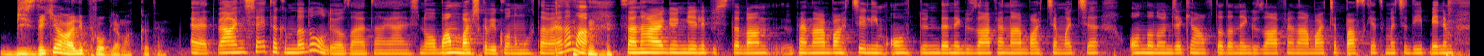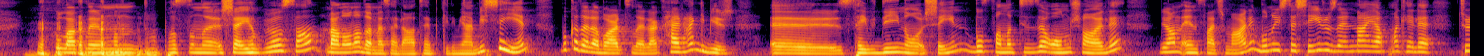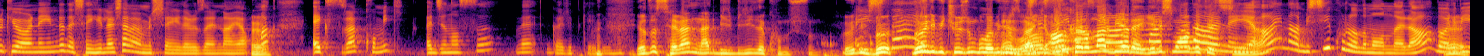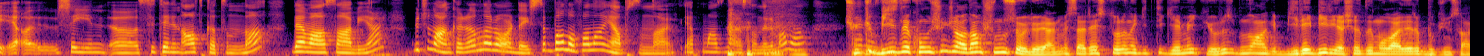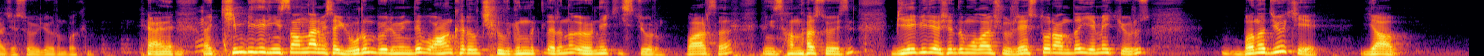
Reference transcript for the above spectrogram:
bizdeki hali problem hakikaten. Evet ve aynı şey takımda da oluyor zaten yani şimdi o bambaşka bir konu muhtemelen ama sen her gün gelip işte ben Fenerbahçeliyim oh dün de ne güzel Fenerbahçe maçı ondan önceki haftada ne güzel Fenerbahçe basket maçı deyip benim kulaklarımın pasını şey yapıyorsan ben ona da mesela tepkiliyim yani bir şeyin bu kadar abartılarak herhangi bir e, sevdiğin o şeyin bu fanatize olmuş hali dünyanın en saçma hali. Bunu işte şehir üzerinden yapmak hele Türkiye örneğinde de şehirleşememiş şehirler üzerinden yapmak ekstra komik, acınası ve garip geliyor. Ya da sevenler birbiriyle konuşsun. Öyle değil mi? İşte. Bö- böyle bir çözüm bulabiliriz Ya belki. işte Ankaralılar bir araya gelip muhabbet etsin Derneği. ya. Aynen bir şey kuralım onlara. Böyle Evet. bir e, şeyin e, sitenin alt katında devasa bir yer. Bütün Ankaralılar orada işte balo falan yapsınlar. Yapmazlar sanırım ama. Çünkü en bizle konuşunca adam şunu söylüyor yani. Mesela restorana gittik yemek yiyoruz. Bunu birebir yaşadığım olayları bugün sadece söylüyorum bakın. Yani, kim bilir insanlar mesela yorum bölümünde bu Ankaralı çılgınlıklarına örnek istiyorum. Varsa insanlar söylesin. Birebir yaşadığım olay şu. Restoranda yemek yiyoruz. Bana diyor ki ya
